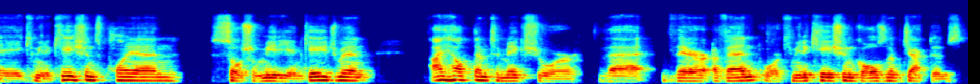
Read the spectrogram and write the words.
a communications plan, social media engagement. I help them to make sure that their event or communication goals and objectives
